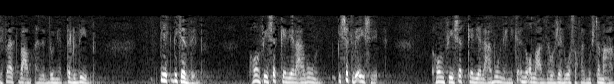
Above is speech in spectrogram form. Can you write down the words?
صفات بعض أهل الدنيا التكذيب. بيكذب. هم في شك يلعبون. بشك بأي شيء. هم في شك يلعبون يعني كأن الله عز وجل وصف المجتمع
